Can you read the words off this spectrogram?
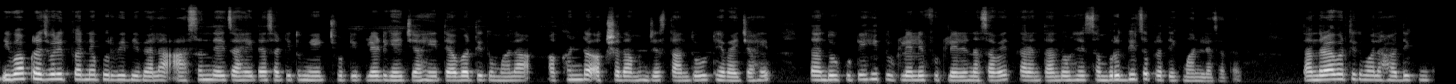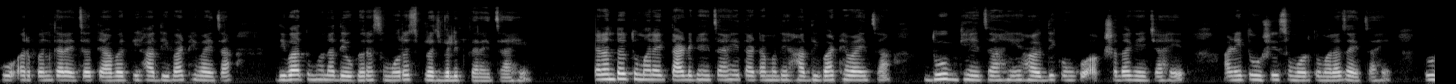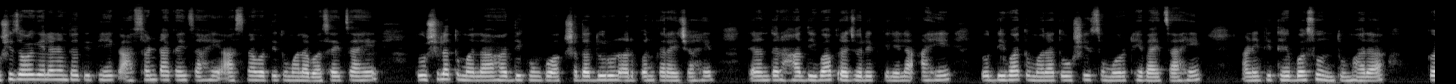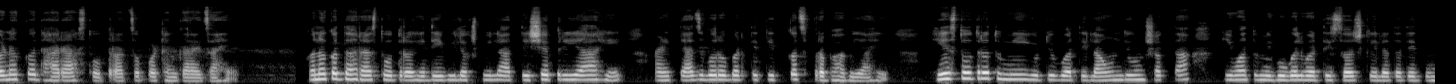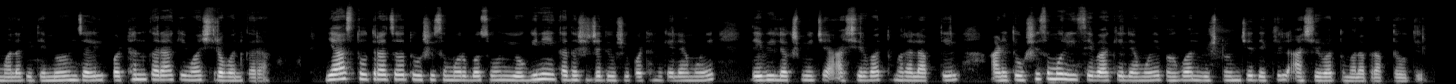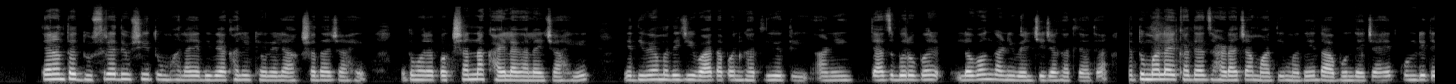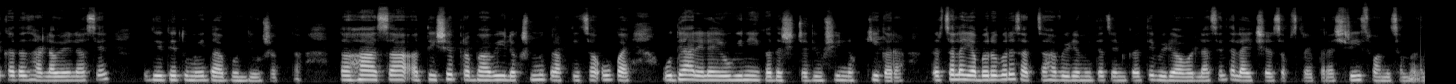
दिवा प्रज्वलित करण्यापूर्वी दिव्याला आसन द्यायचं आहे. त्यासाठी तुम्ही एक छोटी प्लेट घ्यायची आहे. त्यावरती तुम्हाला अखंड अक्षदा म्हणजेच तांदूळ ठेवायचे आहेत. तांदूळ कुठेही तुटलेले फुटलेले नसावेत कारण तांदूळ हे समृद्धीचं प्रतीक मानले जातात. तांदळावरती तुम्हाला हळदी कुंकू अर्पण करायचं. त्यावरती हा दिवा ठेवायचा. दिवा तुम्हाला देवघरासमोरच प्रज्वलित करायचा आहे. त्यानंतर तुम्हाला एक ताट घ्यायचं आहे. ताटामध्ये हा दिवा ठेवायचा धूप घ्यायचा आहे हळदी कुंकू अक्षदा घ्यायच्या आहेत आणि तुळशीसमोर तुम्हाला जायचं आहे. तुळशीजवळ गेल्यानंतर तिथे एक आसन टाकायचं आहे. आसनावरती तुम्हाला बसायचं आहे. तुळशीला तुम्हाला हळदी कुंकू अक्षदा दुरून अर्पण करायचे आहेत. त्यानंतर हा दिवा प्रज्वलित केलेला आहे. तो दिवा तुम्हाला तुळशीसमोर ठेवायचा आहे आणि तिथे बसून तुम्हाला कणकधारा स्तोत्राचं पठण करायचं आहे. कनकधारा स्तोत्र हे देवी लक्ष्मीला अतिशय प्रिय आहे आणि त्याचबरोबर ते तितकंच प्रभावी आहे. हे स्तोत्र तुम्ही यूट्यूबवरती लावून देऊ शकता किंवा तुम्ही गुगलवरती सर्च केलं तर ते तुम्हाला तिथे मिळून जाईल. पठन करा किंवा श्रवण करा. या स्तोत्राचं तुळशीसमोर बसून योगिनी एकादशीच्या दिवशी पठन केल्यामुळे देवी लक्ष्मीचे आशीर्वाद तुम्हाला लाभतील आणि तुळशीसमोर ही सेवा केल्यामुळे भगवान विष्णूंचे देखील आशीर्वाद तुम्हाला प्राप्त होतील. त्यानंतर दुसऱ्या दिवशी तुम्हाला या दिव्याखाली ठेवलेल्या अक्षदा ज्या आहेत त्या तुम्हाला पक्ष्यांना खायला घालायच्या आहे. या दिव्यामध्ये जी वात आपण घातली होती आणि त्याचबरोबर लवंग आणि वेलची ज्या घातल्या होत्या त्या तुम्हाला एखाद्या झाडाच्या मातीमध्ये दाबून द्यायच्या आहेत. कुंडीत एखादा झाड लावलेलं असेल तर तिथे तुम्ही दाबून देऊ शकता. तर हा असा अतिशय प्रभावी लक्ष्मी प्राप्तीचा उपाय. उद्या आलेल्या योगिनी एकादशीच्या दिवशी नक्की करा. तर चला याबरोबरच आजचा हा व्हिडिओ मी तर एंड करते. व्हिडिओ आवडला असेल तर लाईक शेअर सबस्क्राईब करा. श्री स्वामी समर्थ.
